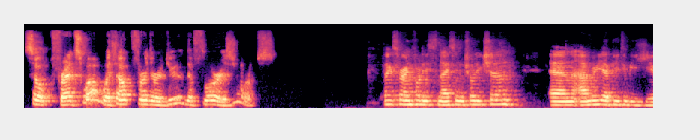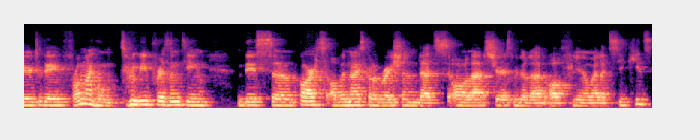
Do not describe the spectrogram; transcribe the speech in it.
So Francois, without further ado, the floor is yours. Thanks, Ryan, for this nice introduction. And I'm really happy to be here today from my home to be presenting this uh, part of a nice collaboration that our lab shares with the lab of Lina Well at SickKids.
